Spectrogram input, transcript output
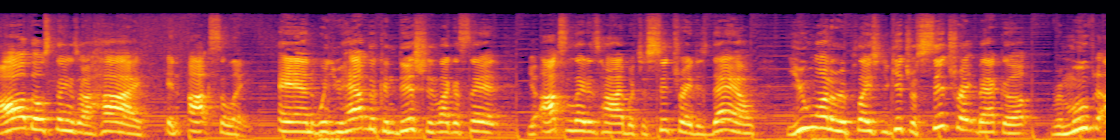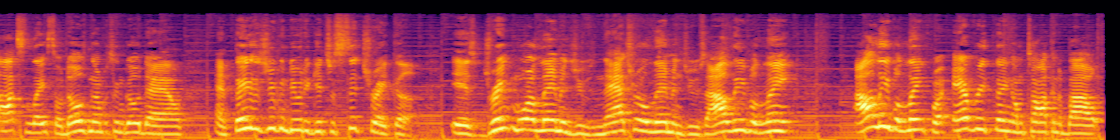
All those things are high in oxalate. And when you have the condition, like I said, your oxalate is high, but your citrate is down, you want to replace, you get your citrate back up, remove the oxalate so those numbers can go down, and things that you can do to get your citrate up is drink more lemon juice, natural lemon juice. I'll leave a link. I'll leave a link for everything I'm talking about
